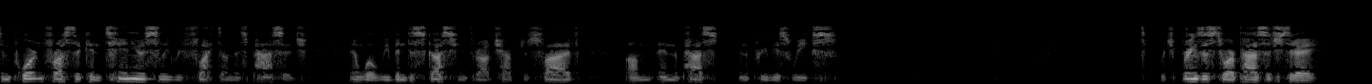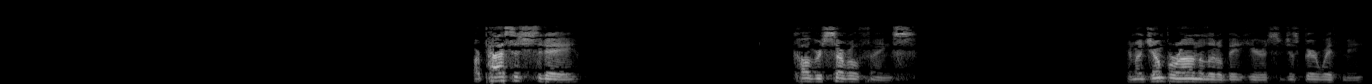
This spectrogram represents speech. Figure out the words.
It's important for us to continuously reflect on this passage and what we've been discussing throughout chapters 5 um, in the past, in the previous weeks. Which brings us to our passage today. Our passage today covers several things. And to jump around a little bit here, so just bear with me.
